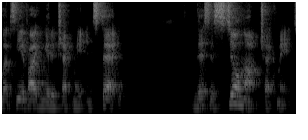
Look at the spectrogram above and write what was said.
let's see if I can get a checkmate instead. This is still not checkmate.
